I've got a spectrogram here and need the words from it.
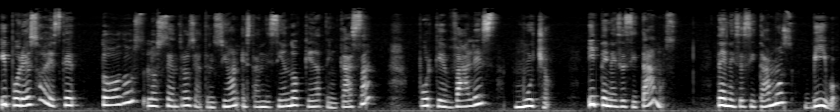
Y por eso es que todos los centros de atención están diciendo quédate en casa porque vales mucho y te necesitamos. Te necesitamos vivo.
